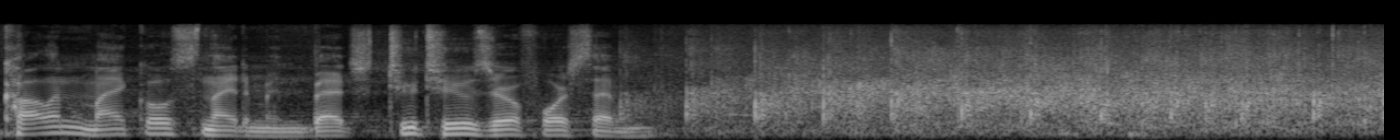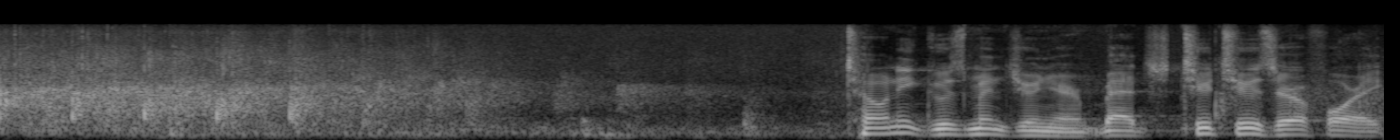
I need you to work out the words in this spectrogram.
Colin Michael Snyderman, badge 22047. Tony Guzman Jr., badge 22048.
